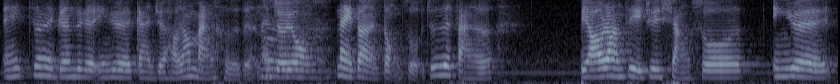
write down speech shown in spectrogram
哎，真的跟这个音乐感觉好像蛮合的，那就用那一段的动作，就是反而不要让自己去想说音乐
